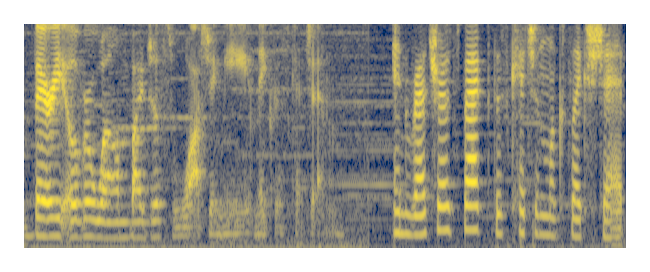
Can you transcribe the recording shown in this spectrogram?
very overwhelmed by just watching me make this kitchen. In retrospect, this kitchen looks like shit.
